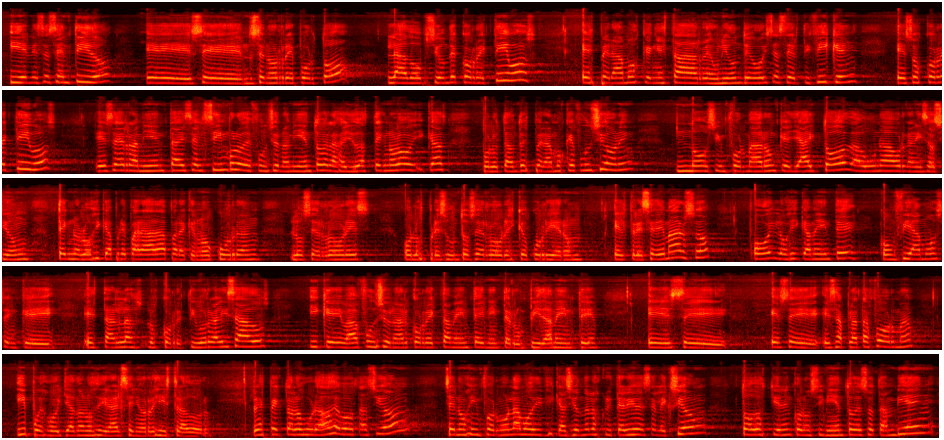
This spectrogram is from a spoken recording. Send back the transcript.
y en ese sentido eh, se, nos reportó la adopción de correctivos. Esperamos que en esta reunión de hoy se certifiquen esos correctivos. Esa herramienta es el símbolo de funcionamiento de las ayudas tecnológicas, por lo tanto esperamos que funcionen. Nos informaron que ya hay toda una organización tecnológica preparada para que no ocurran los errores o los presuntos errores que ocurrieron el 13 de marzo. Hoy, lógicamente, confiamos en que están los correctivos realizados y que va a funcionar correctamente e ininterrumpidamente esa plataforma y pues hoy ya nos lo dirá el señor registrador. Respecto a los jurados de votación, se nos informó la modificación de los criterios de selección, todos tienen conocimiento de eso también.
